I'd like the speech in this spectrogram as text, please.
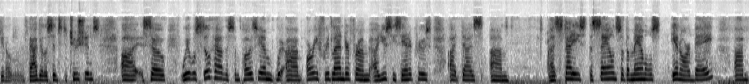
you know fabulous institutions. Uh, so we will still have the symposium. Um, Ari Friedlaender from uh, UC Santa Cruz uh, does. Um, uh, studies the sounds of the mammals in our bay. Um,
